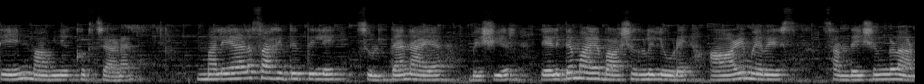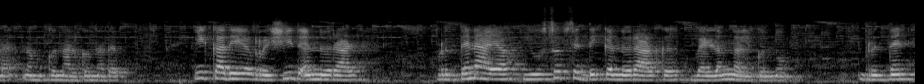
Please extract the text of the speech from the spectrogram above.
തേൻ മാവിനെക്കുറിച്ചാണ്. മലയാള സാഹിത്യത്തിലെ സുൽത്താനായ ബഷീർ ലളിതമായ ഭാഷകളിലൂടെ ആഴമേറിയ സന്ദേശങ്ങളാണ് നമുക്ക് നൽകുന്നത്. ഈ കഥയിൽ റഷീദ് എന്നൊരാൾ വൃദ്ധനായ യൂസഫ് സിദ്ദിഖ് എന്നൊരാൾക്ക് വെള്ളം നൽകുന്നു. വൃദ്ധൻ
